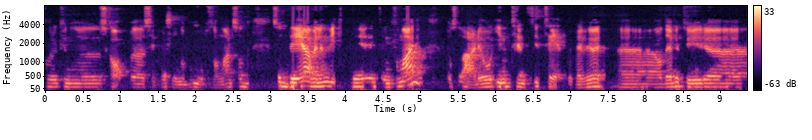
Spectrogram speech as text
for å kunne skape situasjoner på motstanderen. Så, så det er vel en viktig ting for meg. Og så er det jo intensitet i det vi gjør. Eh, og Det betyr eh,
